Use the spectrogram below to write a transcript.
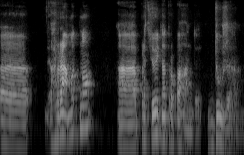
е, грамотно е, працюють над пропагандою. Дуже грамотно.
